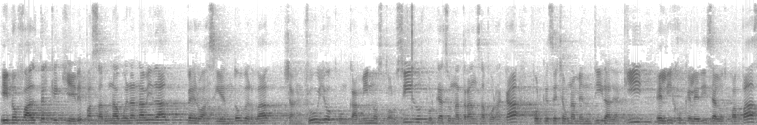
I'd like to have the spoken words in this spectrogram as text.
Y no falta el que quiere pasar una buena Navidad, pero haciendo, ¿verdad?, chanchullo, con caminos torcidos, porque hace una tranza por acá, porque se echa una mentira de aquí, el hijo que le dice a los papás,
